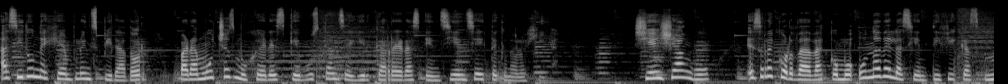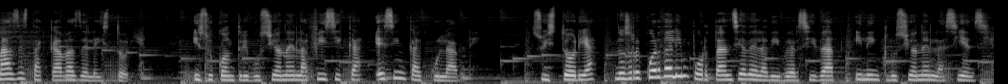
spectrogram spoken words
ha sido un ejemplo inspirador para muchas mujeres que buscan seguir carreras en ciencia y tecnología. Xian Xiangwu es recordada como una de las científicas más destacadas de la historia, y su contribución en la física es incalculable. Su historia nos recuerda la importancia de la diversidad y la inclusión en la ciencia,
